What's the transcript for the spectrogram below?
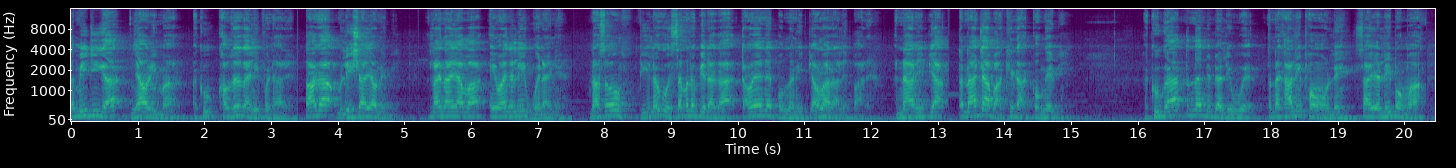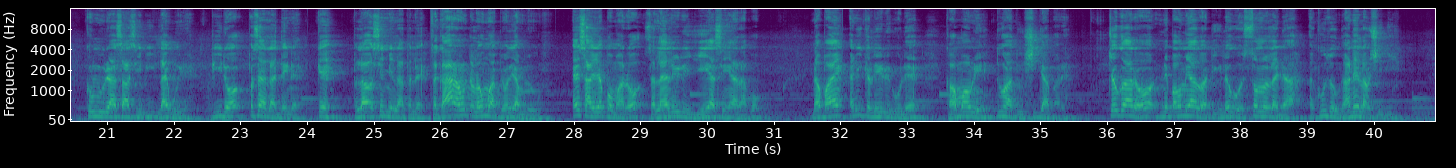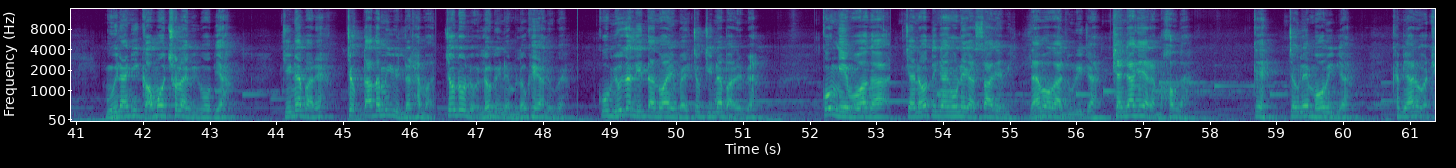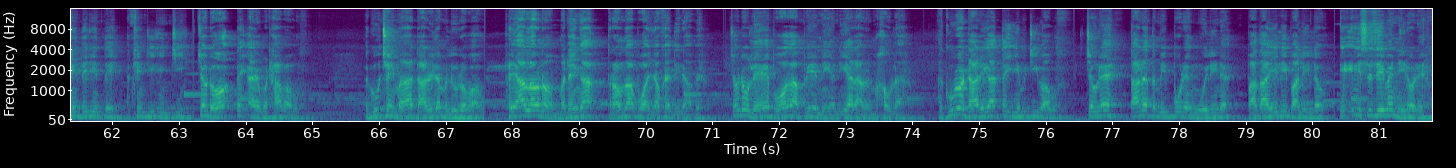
တမီးကြီးကမြောက်ရီမှာအခုခေါက်ဆဲဆိုင်လေးဖွင့်ထားတယ်တားကမလေးရှားရောက်နေပြီလှိုင်းသားရမှာအိမ်ဝိုင်းကလေးဝင်နိုင်တယ်နောက်ဆုံးဒီအလုပ်ကိုစက်မလုပ်ဖြစ်တာကတောင်းရတဲ့ပုံစံတွေပြောင်းလာတာလည်းပါတယ်အနာတွေပြတနာကြပါခက်ကအကုန်ခဲ့ပြီအခုကတနက်ပြက်ပြက်လေးဝက်တနခါလေးဖောင်အောင်လင်းစာရွက်လေးပေါ်မှာကွန်ပျူတာစာစီပြီးလိုက်ဝေတယ်ပြီးတော့ပတ်စံလိုက်သိမ်းတယ်ကဲဘယ်လောက်အဆင့်မြင့်လာတယ်လဲစကားတော့တစ်လုံးမှပြောရမလို့ အဲစာရွက်ပေါ်မှာတော့ဇလန်းလေးတွေရေးရဆင်းရတာပေါ့နောက်ပိုင်းအဲ့ဒီကလေးတွေကိုလည်းခေါင်းမောင်းတွေသူ့ဟာသူရှိကြပါတယ်ကျုပ်ကတော့နှစ်ပေါင်းများစွာဒီအလုပ်ကိုစွန့်လွတ်လိုက်တာအခုဆို9နှစ်လောက်ရှိပြီငွေလိုက်ကြီးခေါင်းမောက်ချွတ်လိုက်ပြီပေါ့ဗျာကျင်းတတ်ပါတယ်ကျုပ်သားသမီးတွေလက်ထက်မှာကျုပ်တို့လိုအလုပ်တွေနဲ့မလုပ်ခဲ့ရလို့ပဲကိုမျိုးဆက်လေးတန်သွားရင်ပဲကျုပ်ကျင်းတတ်ပါတယ်ဗျာကိုငယ်ဘွားကကြံတော်တင်ချိုင်းကုန်းတွေကစခဲ့ပြီလမ်းပေါ်ကလူတွေကြားဖြန်ကြခဲ့ရတာမဟုတ်လား ကဲကျုပ်လည်းမောပြီဗျာခမည်းတော်အထင်သေးချင်းသေးအထင်ကြီးချင်းကြီးကျုပ်တော့တိတ်အာရုံမထားပါဘူးအခုချိန်မှာဒါတွေလည်းမလိုတော့ပါဘူးဖះလောင်းတော့မတင်ကတရောင်းသားဘဝရောက်ခဲ့သေးတာပဲကျုပ်တို့လည်းဘဝကပေးတဲ့နေရာနေရတာပဲမဟုတ်လားအခုတော့ဒါတွေကတိတ်ရင်မကြည့်ပါဘူးကျုပ်လည်းတားနဲ့သမီးပိုးတဲ့ငွေလေးနဲ့ဘာသာရေးလေးပါလေးလောက်အေးအေးဆေးဆေးပဲနေတော့တယ်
